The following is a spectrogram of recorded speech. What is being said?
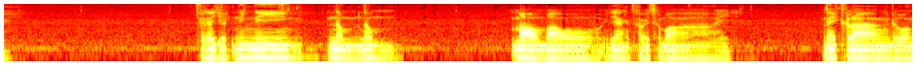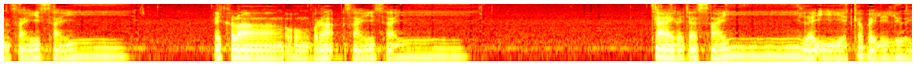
ยๆ จะได้หยุดนิ่งๆ นุ่มๆ เบาๆ อย่างสบายๆ ในกลางดวงใสๆ ในกลางองค์พระใสๆ ใจก็จะใสละเอียดเข้าไปเรื่อย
